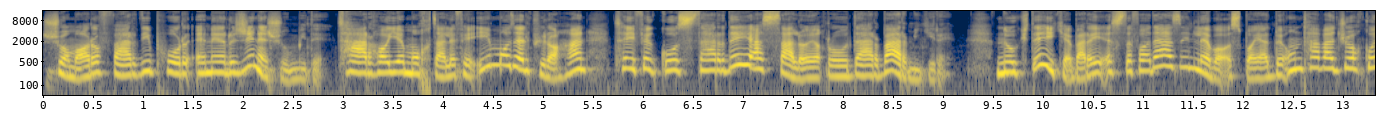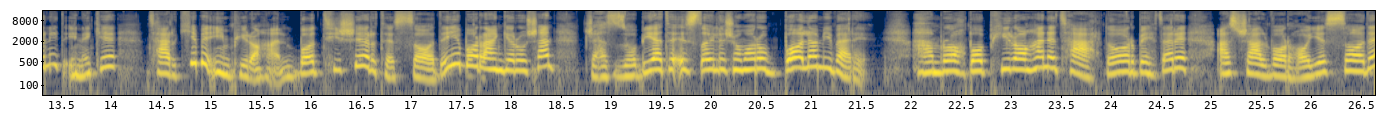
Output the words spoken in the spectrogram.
شما رو فردی پر انرژی نشون میده. طرحهای مختلف این مدل پیراهن طیف گسترده ای از سلایق رو در بر می‌گیره. نکته ای که برای استفاده از این لباس باید به اون توجه کنید اینه که ترکیب این پیراهن با تیشرت ساده با رنگ روشن جذابیت استایل شما رو بالا می‌بره. همراه با پیراهن طرح‌دار بهتره از شلوارهای ساده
